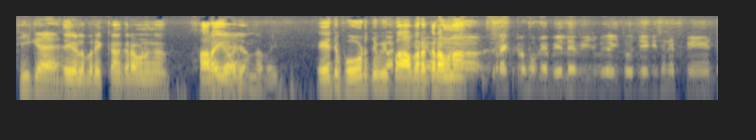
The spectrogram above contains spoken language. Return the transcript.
ਠੀਕ ਹੈ। ਤੇਲ ਬ੍ਰੇਕਾਂ ਕਰਾਉਣੀਆਂ ਸਾਰਾ ਹੀ ਹੋ ਜਾਂਦਾ ਬਾਈ। ਇਹ ਚ ਫੋਰਡ ਚ ਵੀ ਪਾਵਰ ਕਰਾਉਣਾ। ਟਰੈਕਟਰ ਹੋ ਗਏ ਵਿਹਲੇ ਬੀਜ ਬਜਾਈ ਤੋਂ ਜੇ ਕਿਸੇ ਨੇ ਪੇਂਟ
